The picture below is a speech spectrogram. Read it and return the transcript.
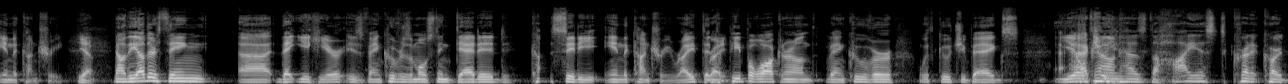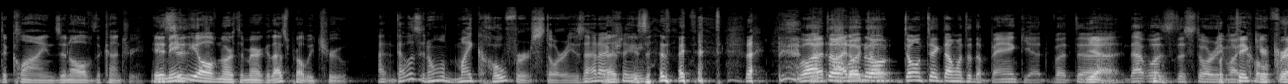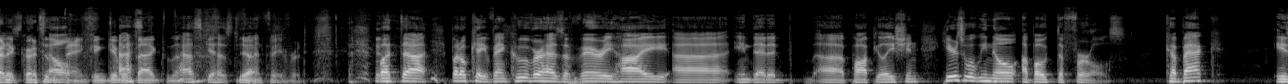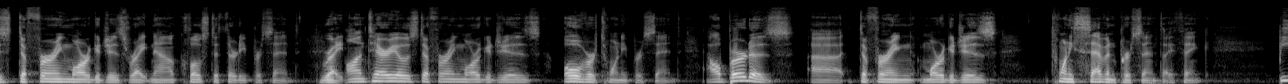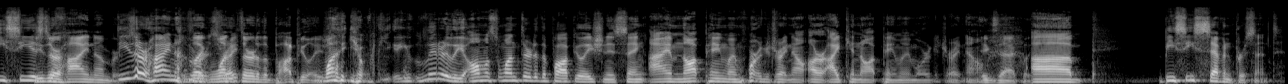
in the country. Yep. Now, the other thing uh, that you hear is Vancouver's the most indebted co- city in the country, right? That the people walking around Vancouver with Gucci bags Yaletown Actually- has the highest credit card declines in all of the country. It is- all of North America. That's probably true. Uh, that was an old Mike Hofer story. Is that That- actually? is that- well, I that- don't, I don't know. Don't, don't take that one to the bank yet. But uh, Yeah. that was the story. Mike Take your credit card to the bank and give it back to them. Past guest, Yeah. fan favorite. but uh, but okay, Vancouver has a very high uh, indebted uh, population. Here's what we know about deferrals. Quebec is deferring mortgages right now close to 30%. Right. Ontario's deferring mortgages over 20%. Alberta's uh, deferring mortgages 27%, I think. BC is These are def- high numbers. These are high It's numbers. like one right? third of the population. One, you- literally, almost one third of the population is saying, "I am not paying my mortgage right now," or "I cannot pay my mortgage right now." Exactly. Um, BC seven percent.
